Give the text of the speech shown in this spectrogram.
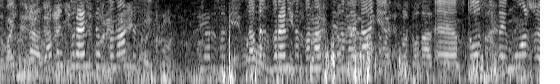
давайте. Так, завтра збираємося в 12 Я розумію. Завтра збираємося в 12 на Майдані. я маю на увазі, що о 12 Е, Хто з людей може,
